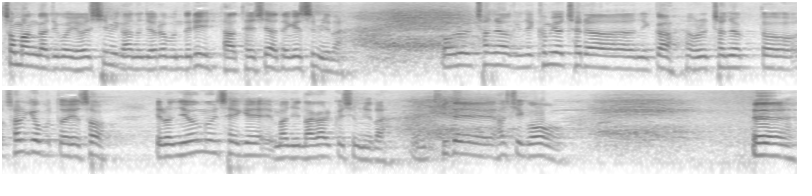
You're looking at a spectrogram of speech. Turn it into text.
소망 가지고 열심히 가는 여러분들이 다 되셔야 되겠습니다. 오늘 저녁 이제 금요철이니까 오늘 저녁 또 설교부터 해서 이런 영의 세계 많이 나갈 것입니다. 예, 기대하시고 예,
